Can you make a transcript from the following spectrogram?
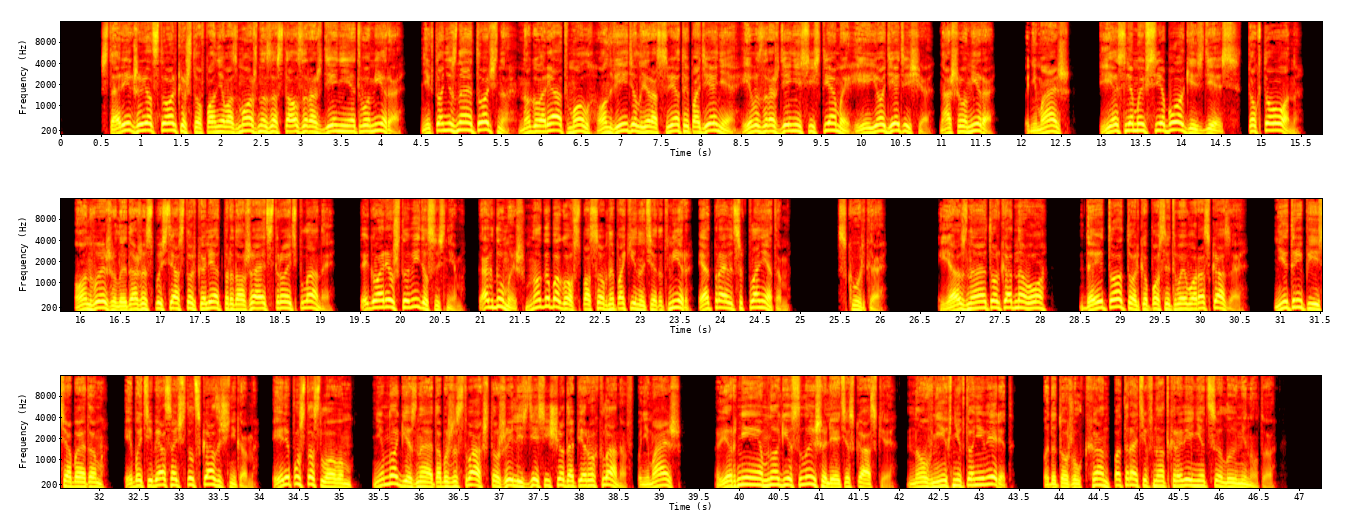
«Старик живет столько, что вполне возможно застал зарождение этого мира. Никто не знает точно, но говорят, мол, он видел и рассвет, и падение, и возрождение системы, и ее детища, нашего мира. Понимаешь? Если мы все боги здесь, то кто он? Он выжил и даже спустя столько лет продолжает строить планы. Ты говорил, что виделся с ним. Как думаешь, много богов способны покинуть этот мир и отправиться к планетам?» «Сколько?» «Я знаю только одного. Да и то только после твоего рассказа. Не трепись об этом, ибо тебя сочтут сказочником или пустословом. Немногие знают о божествах, что жили здесь еще до первых кланов, понимаешь? Вернее, многие слышали эти сказки, но в них никто не верит», — подытожил Кхан, потратив на откровение целую минуту.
